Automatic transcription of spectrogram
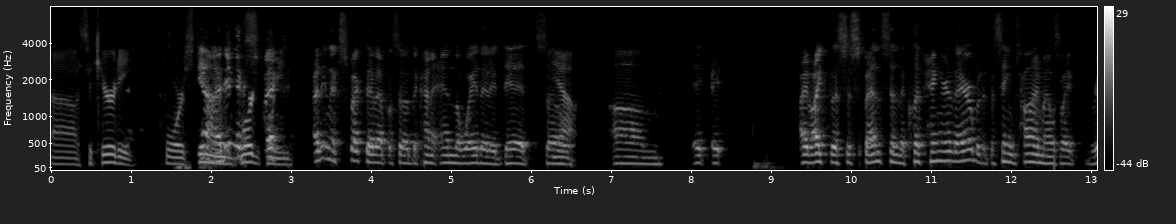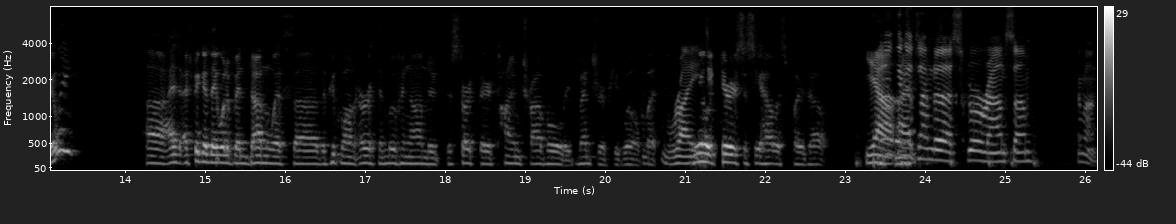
uh, security for stealing Yeah, I the didn't Borg expect Queen. I didn't expect that episode to kind of end the way that it did. So Yeah. um it, it I like the suspense and the cliffhanger there, but at the same time I was like, really? Uh, I, I figured they would have been done with uh, the people on Earth and moving on to, to start their time travel adventure, if you will. But I'm Right. really curious to see how this plays out. Yeah. They I- got time to screw around some. Come on.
